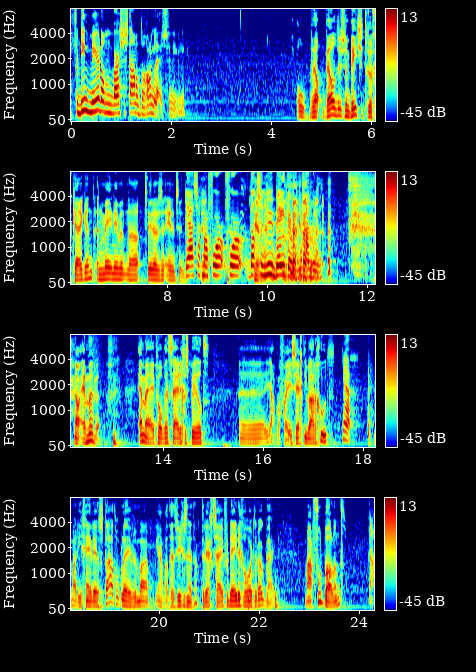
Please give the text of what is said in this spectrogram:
verdient meer dan waar ze staan op de ranglijst, vinden jullie? Oh, wel, wel dus een beetje terugkijkend en meenemend naar 2021. Ja, zeg maar voor, voor dat ze Ja. nu beter moeten gaan doen. Nou, Emmen. Emmen heeft wel wedstrijden gespeeld eh, ja, waarvan je zegt die waren goed. Ja. Maar die geen resultaat opleverden. Maar ja, wat Hedwiges net ook terecht zei, verdedigen hoort er ook bij. Maar voetballend ja,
